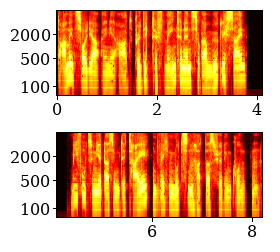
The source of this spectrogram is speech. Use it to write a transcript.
Damit soll ja eine Art Predictive Maintenance sogar möglich sein. Wie funktioniert das im Detail und welchen Nutzen hat das für den Kunden?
